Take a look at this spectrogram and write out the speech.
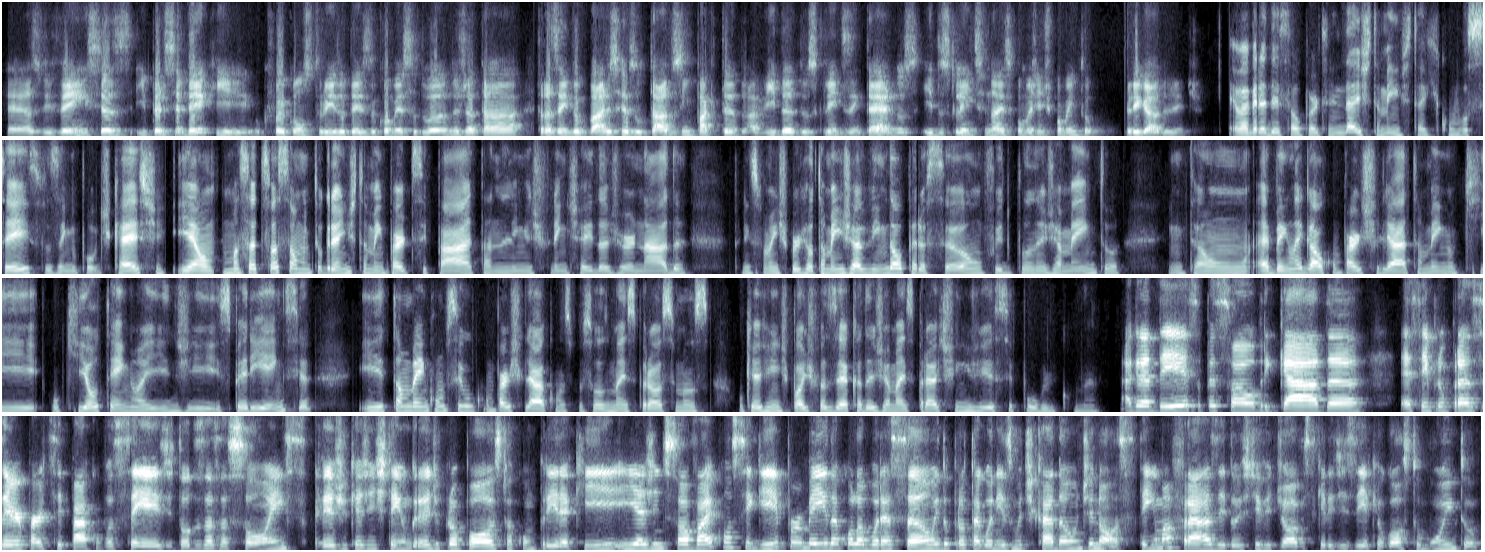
é, as vivências e perceber que o que foi construído desde o começo do ano já está trazendo vários resultados impactando a vida dos clientes internos e dos clientes finais, como a gente comentou. Obrigado, gente. Eu agradeço a oportunidade também de estar aqui com vocês, fazendo o podcast. E é uma satisfação muito grande também participar, estar na linha de frente aí da jornada, principalmente porque eu também já vim da operação, fui do planejamento. Então, é bem legal compartilhar também o que, o que eu tenho aí de experiência e também consigo compartilhar com as pessoas mais próximas o que a gente pode fazer a cada dia mais para atingir esse público, né? Agradeço, pessoal, obrigada. É sempre um prazer participar com vocês de todas as ações. Vejo que a gente tem um grande propósito a cumprir aqui e a gente só vai conseguir por meio da colaboração e do protagonismo de cada um de nós. Tem uma frase do Steve Jobs que ele dizia que eu gosto muito,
